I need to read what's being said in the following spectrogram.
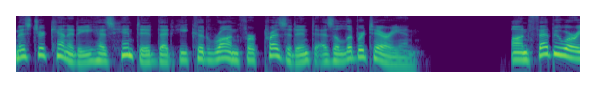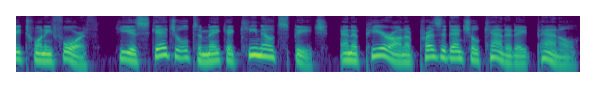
Mr. Kennedy has hinted that he could run for president as a libertarian. On February 24, he is scheduled to make a keynote speech and appear on a presidential candidate panel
